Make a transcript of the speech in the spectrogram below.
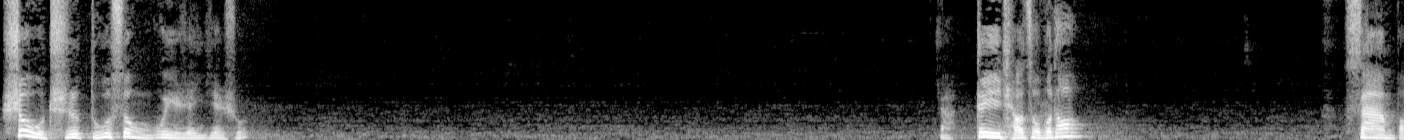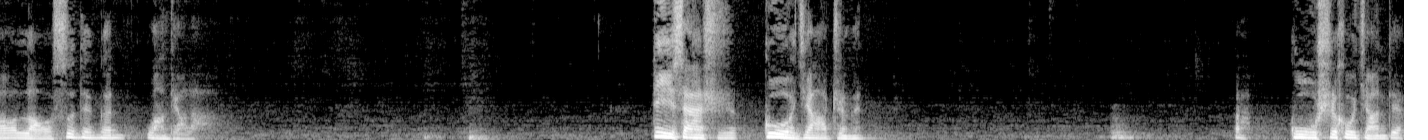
受持读诵为人也说啊，这一条做不到，三宝老师的恩忘掉了。第三是国家之恩。啊，古时候讲的。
